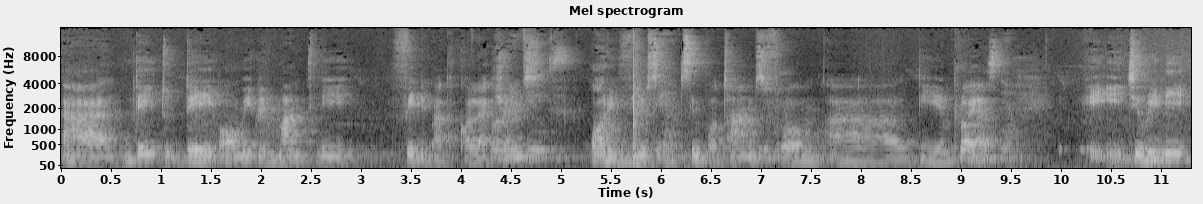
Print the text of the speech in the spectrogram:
uh, day-to-day or maybe monthly feedback Or collections reviews. or reviews in Yeah. simple terms Mhm. from uh, the employers Yeah. it really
